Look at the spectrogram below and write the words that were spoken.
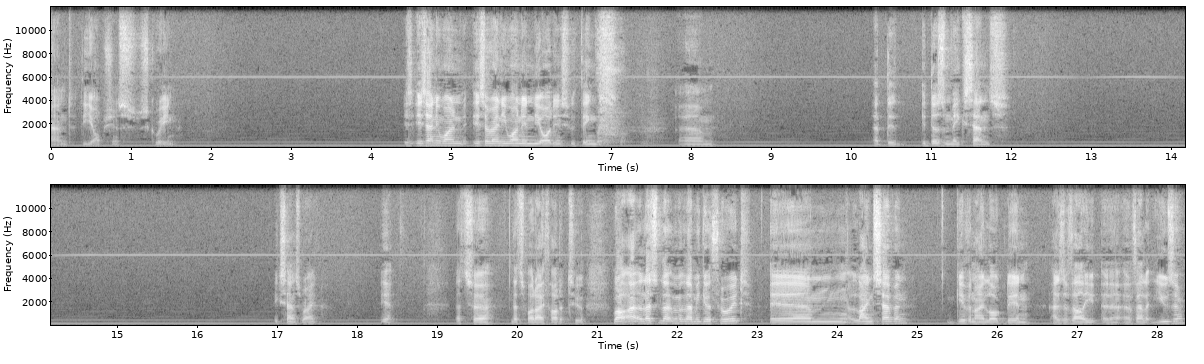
and the options screen. Is, is anyone is there anyone in the audience who thinks um, that the, it doesn't make sense? Makes sense, right? Yeah, that's uh, that's what I thought it too. Well, uh, let's let, let me go through it. Um, line seven, given I logged in as a value uh, a valid user.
